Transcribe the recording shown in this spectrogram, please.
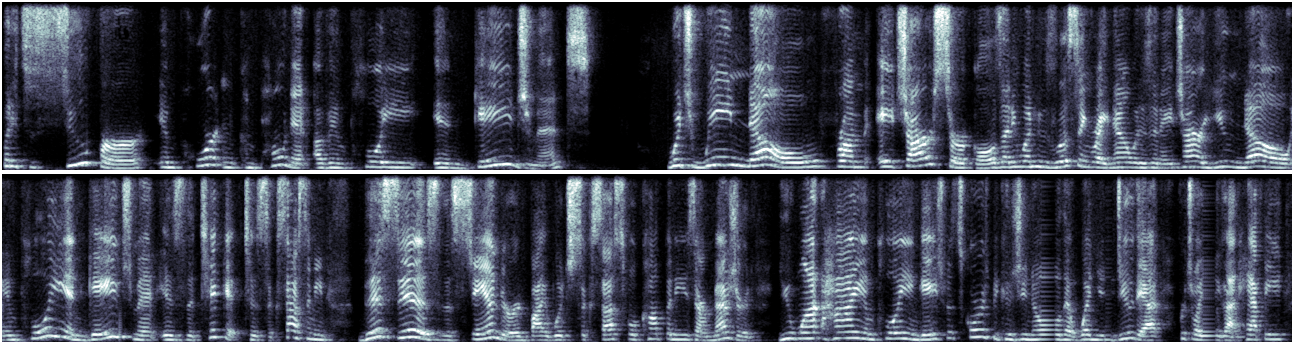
but it's a super important component of employee engagement which we know from HR circles, anyone who's listening right now is in HR, you know employee engagement is the ticket to success. I mean, this is the standard by which successful companies are measured. You want high employee engagement scores because you know that when you do that, first of all, you got happy,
